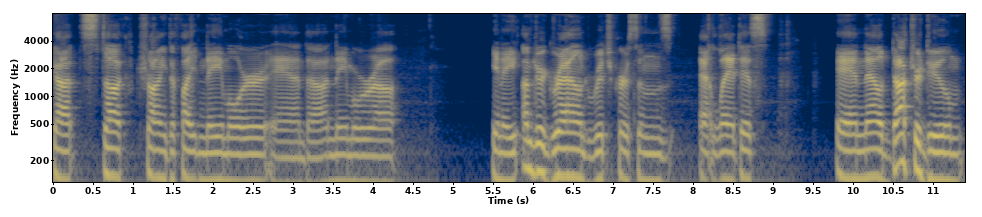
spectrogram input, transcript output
got stuck trying to fight Namor, and uh, Namor. Uh, in a underground rich person's Atlantis. And now Doctor Doom,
